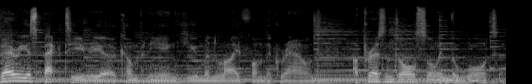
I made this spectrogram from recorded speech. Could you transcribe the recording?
Various bacteria accompanying human life on the ground are present also in the water.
